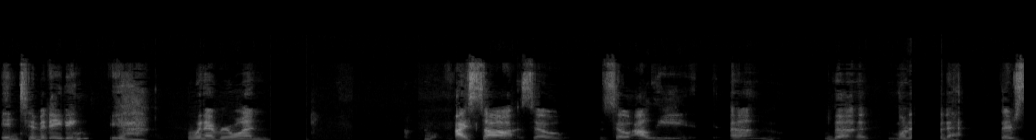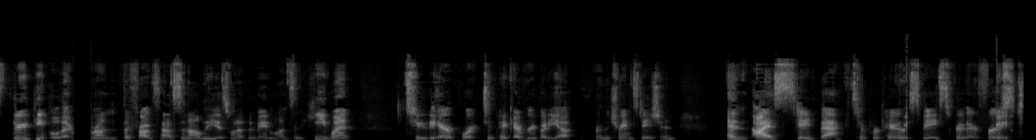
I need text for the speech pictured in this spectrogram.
intimidating Yeah. when everyone I saw so so Ali um the one of the there's three people that run the Frogs House and Ali is one of the main ones and he went to the airport to pick everybody up from the train station and I stayed back to prepare the space for their first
